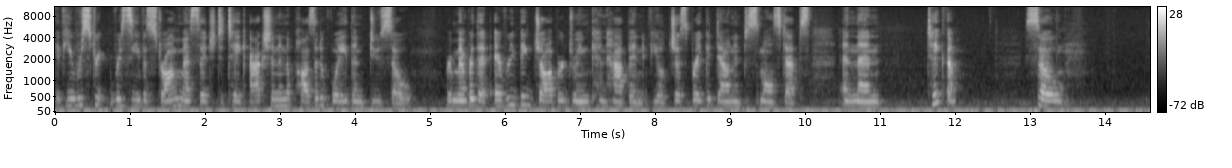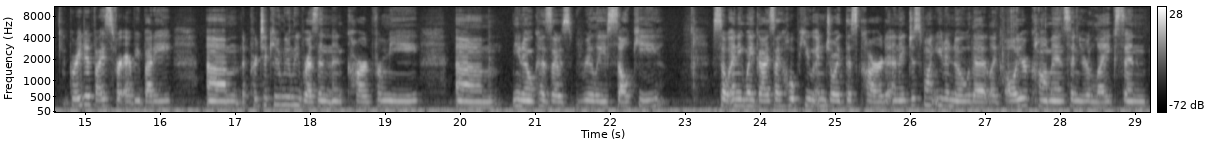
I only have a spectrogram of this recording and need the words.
If you receive a strong message to take action in a positive way, then do so. Remember that every big job or dream can happen if you'll just break it down into small steps and then take them. So, great advice for everybody. Um, a particularly resonant card for me, um, you know, because I was really sulky so anyway, guys, I hope you enjoyed this card. And I just want you to know that like all your comments and your likes and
